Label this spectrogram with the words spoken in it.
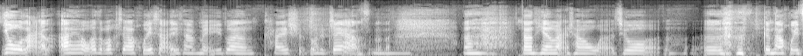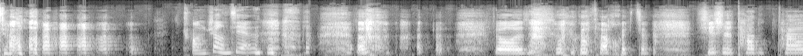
又来了。哎呀，我怎么现在回想一下，每一段开始都是这样子的呢？嗯，当天晚上我就呃跟他回家了，床上见。就就跟他回家。其实他他，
